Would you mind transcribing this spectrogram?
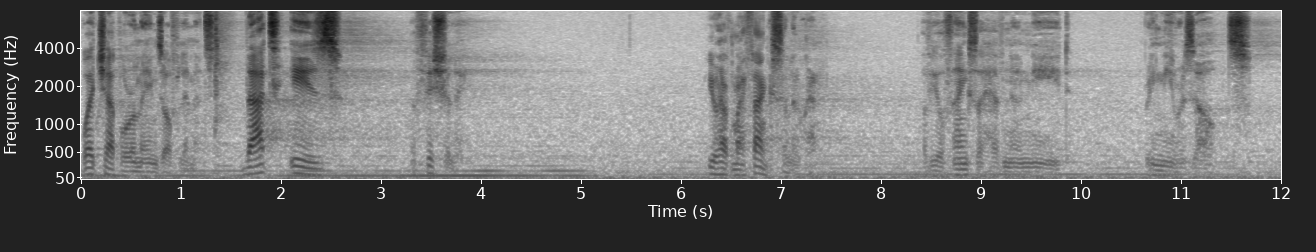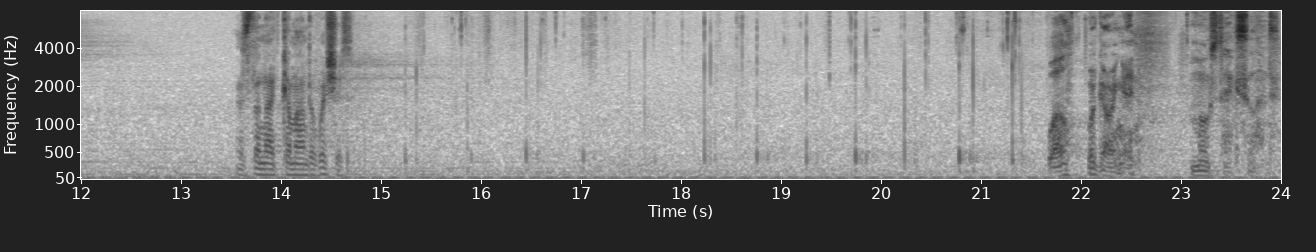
Whitechapel remains off limits. That is, officially, You have my thanks, Sir Lucan. Of your thanks I have no need. Bring me results. As the Knight Commander wishes. Well? We're going in. Most excellent.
